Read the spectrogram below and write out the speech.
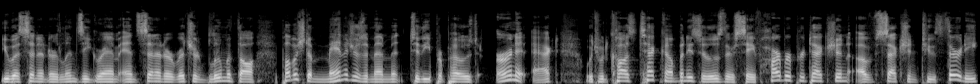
U.S. Senator Lindsey Graham and Senator Richard Blumenthal published a manager's amendment to the proposed Earn It Act, which would cause tech companies to lose their safe harbor protection of Section 230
